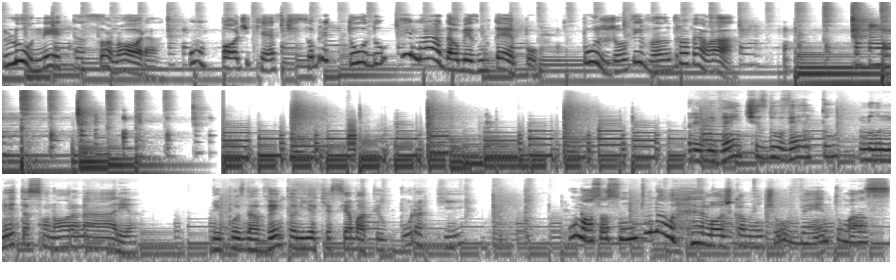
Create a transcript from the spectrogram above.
Luneta Sonora, um podcast sobre tudo e nada ao mesmo tempo, por Josivan Trovelar. Sobreviventes do vento, luneta sonora na área. Depois da ventania que se abateu por aqui, o nosso assunto não é logicamente o vento, mas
